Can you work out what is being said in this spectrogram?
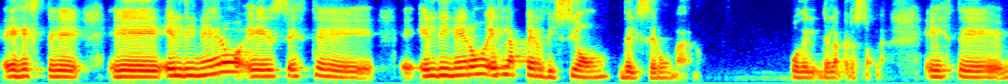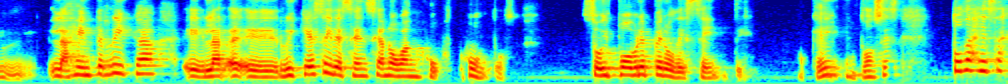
Este, eh, el dinero es, este, el dinero es la perdición del ser humano o de, la persona. Este, la gente rica, eh, la eh, riqueza y decencia no van juntos. Soy pobre pero decente, ¿ok? Entonces, todas esas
